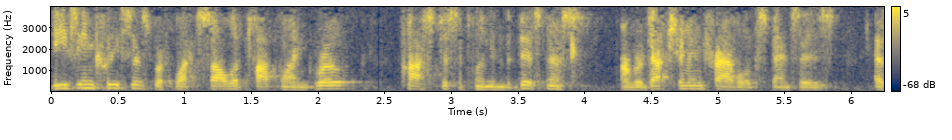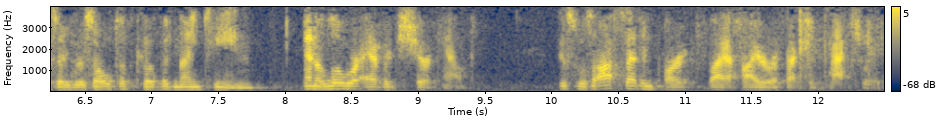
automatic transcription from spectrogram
These increases reflect solid top-line growth, cost discipline in the business, a reduction in travel expenses as a result of COVID-19, and a lower average share count. This was offset in part by a higher effective tax rate.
